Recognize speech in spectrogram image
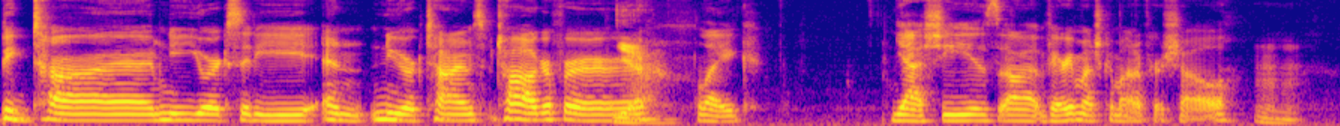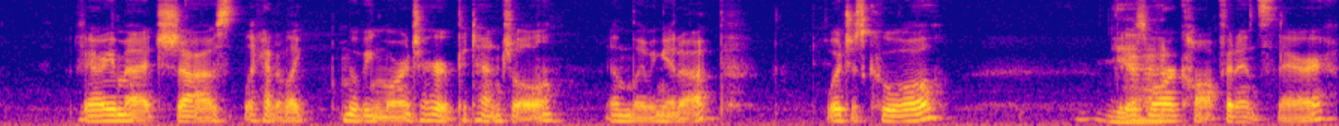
big time New York City and New York Times photographer. Yeah. like yeah, she is uh, very much come out of her shell. Mm-hmm. Very much uh, like kind of like moving more into her potential and living it up, which is cool. Yeah. There's more confidence there.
